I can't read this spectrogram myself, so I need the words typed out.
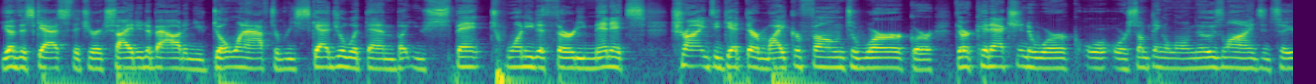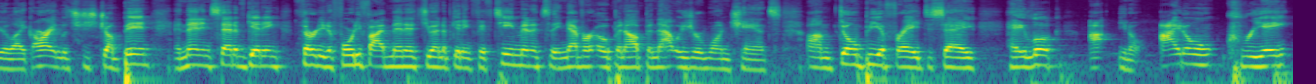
you have this guest that you're excited about and you don't want to have to reschedule with them, but you spent 20 to 30 minutes trying to get their microphone to work or their connection to work or, or something along those lines. And so you're like, all right, let's just jump in. And then instead of getting 30 to 45 minutes, you end up getting 15 minutes. They never open up, and that was your one chance. Um, don't be afraid to say, hey, look, I, you know, I don't create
